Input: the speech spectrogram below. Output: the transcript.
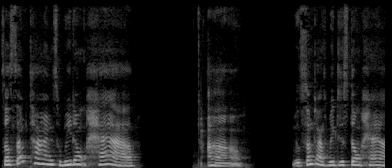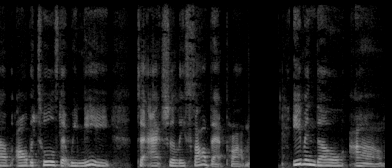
So sometimes we don't have um sometimes we just don't have all the tools that we need to actually solve that problem. Even though um,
